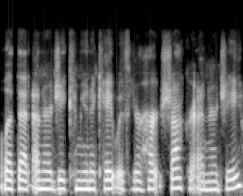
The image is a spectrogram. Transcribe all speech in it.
Let that energy communicate with your heart chakra energy.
